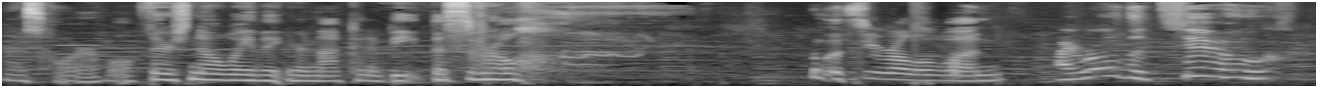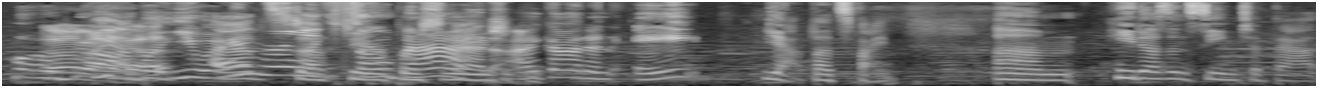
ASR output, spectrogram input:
That's horrible. There's no way that you're not going to beat this roll unless you roll a one. I rolled a two. Oh, my yeah, but you add stuff to so your bad. persuasion. I got an eight. yeah, that's fine. Um, he doesn't seem to bat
